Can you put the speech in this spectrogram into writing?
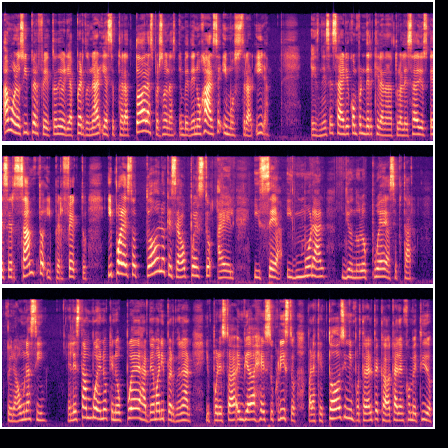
amoroso y perfecto, debería perdonar y aceptar a todas las personas en vez de enojarse y mostrar ira. Es necesario comprender que la naturaleza de Dios es ser santo y perfecto, y por esto todo lo que sea opuesto a Él y sea inmoral, Dios no lo puede aceptar. Pero aún así, Él es tan bueno que no puede dejar de amar y perdonar, y por esto ha enviado a Jesucristo para que todos, sin importar el pecado que hayan cometido,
